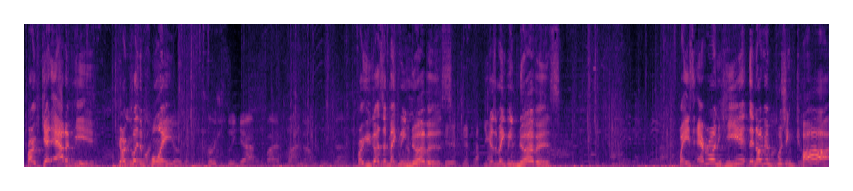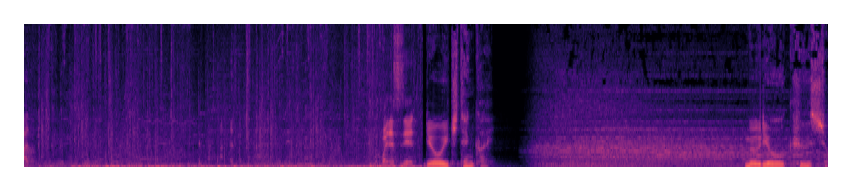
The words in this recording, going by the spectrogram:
Bro, get out of here. Go play the point. Lucio gets atrociously gapped by a platinum instant. Bro, you guys are making me nervous. You guys are making me nervous. Wait, is everyone here? They're not even pushing card. Wait, this is it. 领域展开 无料空所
